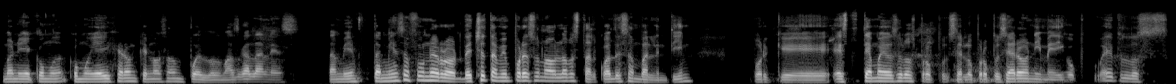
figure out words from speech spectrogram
bueno, ya como, como ya dijeron que no son pues los más galanes, También, también eso fue un error. De hecho, también por eso no hablamos tal cual de San Valentín, porque este tema yo se, los se lo propusieron y me dijo, pues los,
